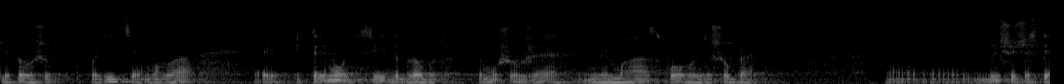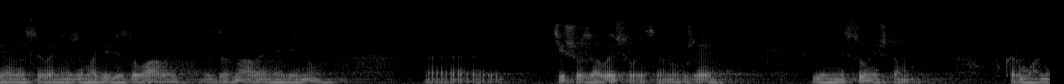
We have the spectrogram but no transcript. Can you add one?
для того, щоб поліція могла е, підтримувати свій добробут, тому що вже нема з кого за що брати. Е, Більшу частину населення вже мобілізували, загнали на війну. Ті, що залишилися, ну вже їм не сунеш там в кармани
